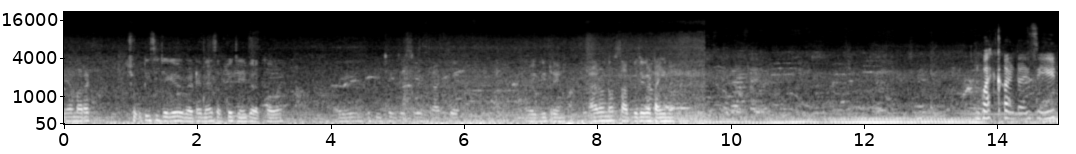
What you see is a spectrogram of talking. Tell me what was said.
ये हमारा छोटी सी जगह पे बैठे हुए हैं सब कुछ यहीं पे रखा हुआ है। और ये पीछे जैसे ट्रैक पे। आएगी ट्रेन आई डोंट नो सात बजे का टाइम है। Why can't I see it?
